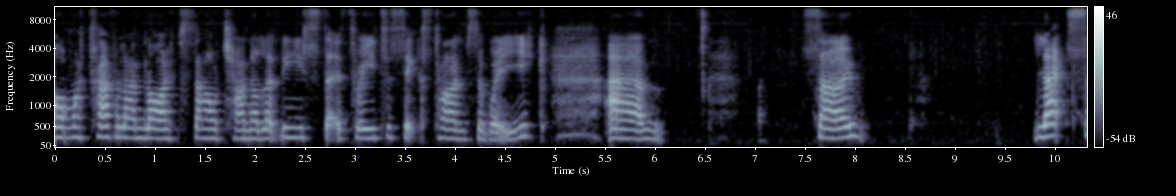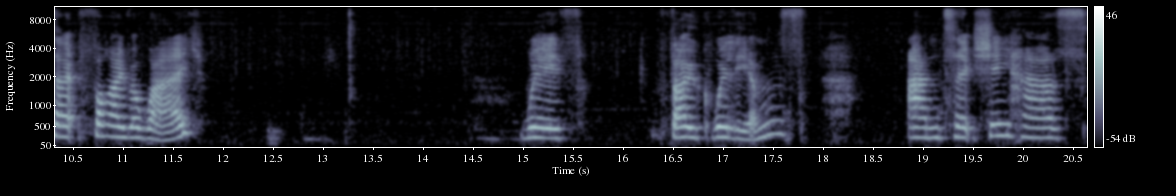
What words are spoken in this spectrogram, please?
on my travel and lifestyle channel at least three to six times a week. Um, so, let's uh, fire away with Vogue Williams and uh, she has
